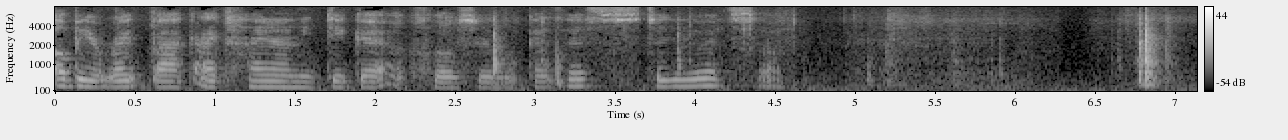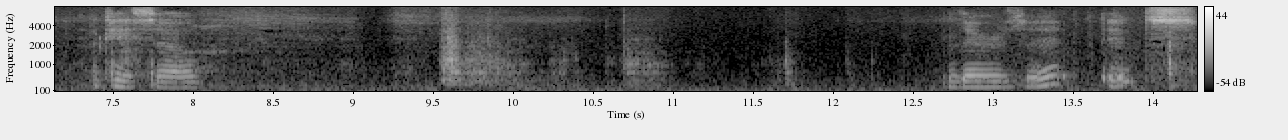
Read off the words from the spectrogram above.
I'll be right back. I kind of need to get a closer look at this to do it, so. Okay, so. There's it. It's.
